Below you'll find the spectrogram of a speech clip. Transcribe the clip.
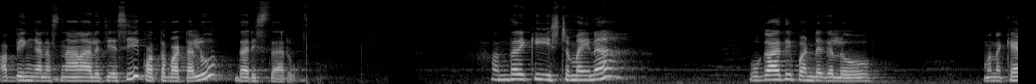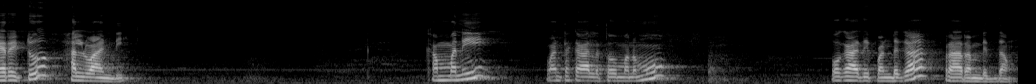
అభ్యంగన స్నానాలు చేసి కొత్త బట్టలు ధరిస్తారు. అందరికీ ఇష్టమైన ఉగాది పండుగలో మన క్యారెట్ హల్వా అండి. కమ్మని వంటకాలతో మనము ఉగాది పండుగ ప్రారంభిద్దాం.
